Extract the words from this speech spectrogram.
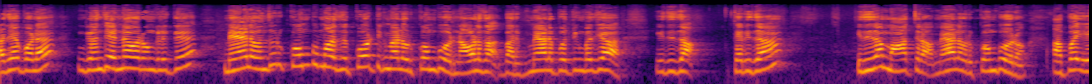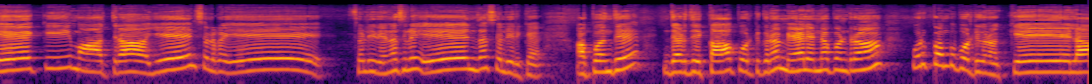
அதே போல் இங்கே வந்து என்ன வரும் உங்களுக்கு? மேலே வந்து ஒரு கொம்பு மாதிரி கோட்டுக்கு மேலே ஒரு கொம்பு வரும். அவ்வளோதான் பாருங்க மேலே போட்டிங்க பார்த்தியா இதுதான். தெரியுதா? இதுதான் மாத்திரா. மேலே ஒரு கொம்பு வரும். அப்போ ஏக்கி மாத்திரா. ஏன்னு சொல்லுங்கள் ஏ. சொல்லிடு என்ன சொல்லி? ஏன்னு தான் சொல்லியிருக்கேன் அப்போ வந்து இந்த இடத்துல கா போட்டுக்கிறோம். மேலே என்ன பண்ணுறோம் ஒரு கொம்பு போட்டுக்கிறோம். கேலா.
